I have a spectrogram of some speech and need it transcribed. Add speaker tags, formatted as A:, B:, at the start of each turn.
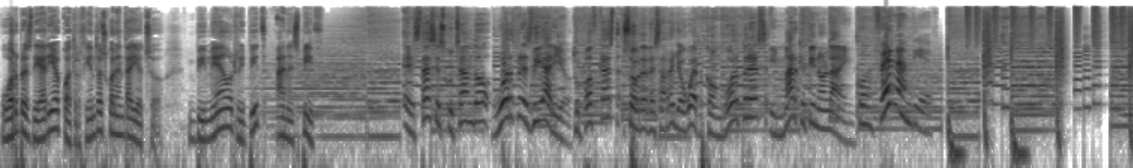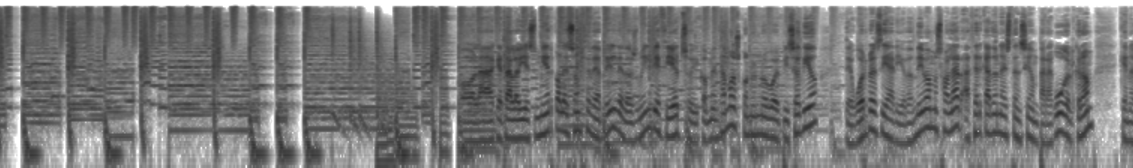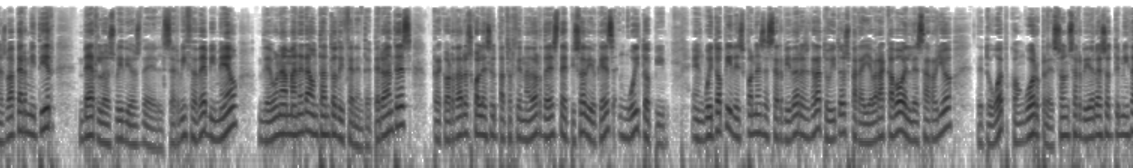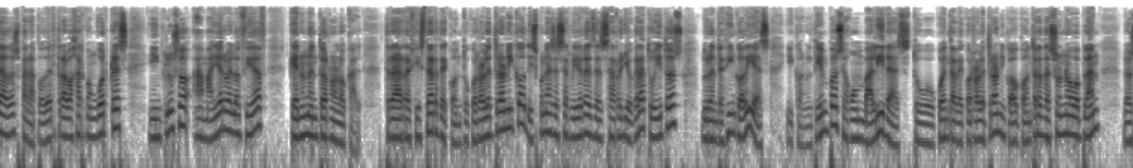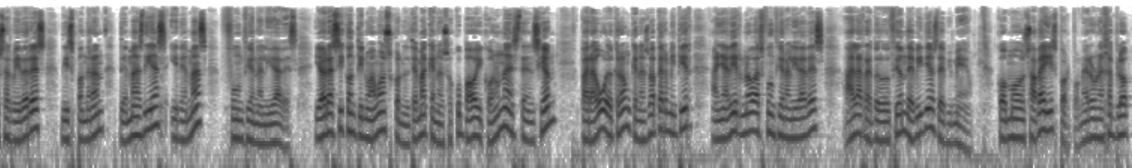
A: WordPress Diario 448. Vimeo Repeat and Speed.
B: Estás escuchando WordPress Diario, tu podcast sobre desarrollo web con WordPress y marketing online.
C: Con Fernand Diez.
A: Hola, ¿qué tal? Hoy es miércoles 11 de abril de 2018 y comenzamos con un nuevo episodio de WordPress Diario, donde íbamos a hablar acerca de una extensión para Google Chrome que nos va a permitir ver los vídeos del servicio de Vimeo de una manera un tanto diferente. Pero antes, recordaros cuál es el patrocinador de este episodio, que es Witopi. En Witopi dispones de servidores gratuitos para llevar a cabo el desarrollo de tu web con WordPress. Son servidores optimizados para poder trabajar con WordPress incluso a mayor velocidad que en un entorno local. Tras registrarte con tu correo electrónico dispones de servidores de desarrollo gratuitos durante 5 días y con el tiempo, según validas tu cuenta de correo electrónico o contratas un nuevo plan, los servidores dispondrán de más días y de más funcionalidades. Y ahora sí continuamos con el tema que nos ocupa hoy, con una extensión para Google Chrome que nos va a permitir añadir nuevas funcionalidades a la reproducción de vídeos de Vimeo. Como sabéis, por poner un ejemplo,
